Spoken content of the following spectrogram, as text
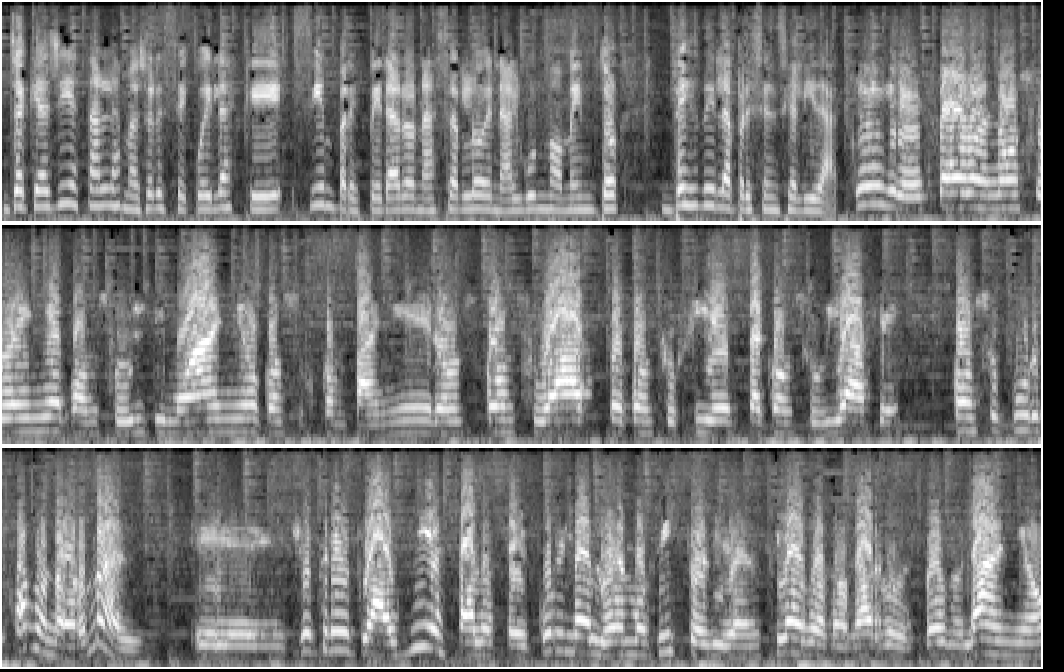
ya que allí están las mayores secuelas que siempre esperaron hacerlo en algún momento desde la presencialidad. ¿Qué egresado no sueña con su último año, con sus compañeros, con su acto, con su fiesta, con su viaje, con su cursado normal? Eh, yo creo que allí está la secuela, lo hemos visto evidenciado a lo largo de todo el año,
